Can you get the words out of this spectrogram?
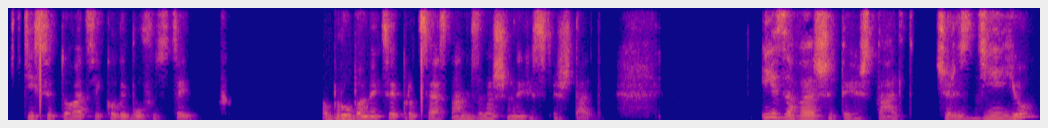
в тій ситуації, коли був ось цей обрубаний цей процес, а не завершений гештальт. І завершити гештальт через дію,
